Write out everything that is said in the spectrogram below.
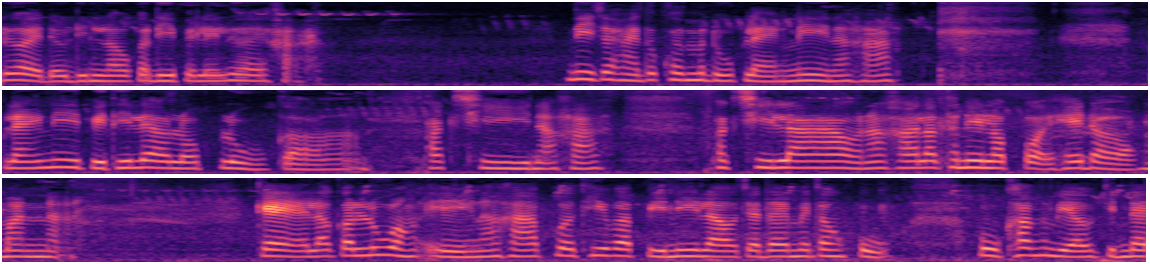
เรื่อยๆ เดี๋ยวดินเราก็ดีไปเรื่อยๆค่ะ นี่จะให้ทุกคนมาดูแปลงนี่นะคะ แปลงนี่ปีที่แล้วเราปลูกผักชีนะคะผักชีลาวนะคะ แล้วทีนี้เราปล่อยให้ดอกมันน่ะแก่แล้วก็ร่วงเองนะคะ เพื่อที่ว่าปีนี้เราจะได้ไม่ต้องปลูกปลูกข้างเดียวกินได้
